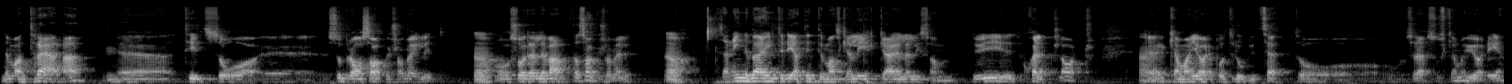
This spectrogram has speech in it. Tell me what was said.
när man tränar eh, till så, eh, så bra saker som möjligt. Ja. Och så relevanta saker som möjligt. Ja. Sen innebär inte det att inte man ska leka eller liksom, det är ju självklart. Ja. Eh, Kan man göra det på ett roligt sätt och, och sådär så ska man göra det.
